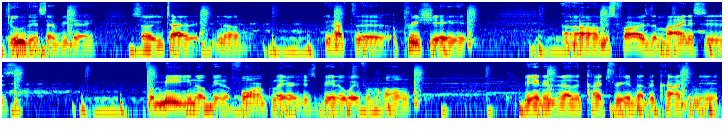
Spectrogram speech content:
do this every day. So you try to, you know, you have to appreciate it. Um, as far as the minuses, for me, you know, being a foreign player, just being away from home, being in another country, another continent,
